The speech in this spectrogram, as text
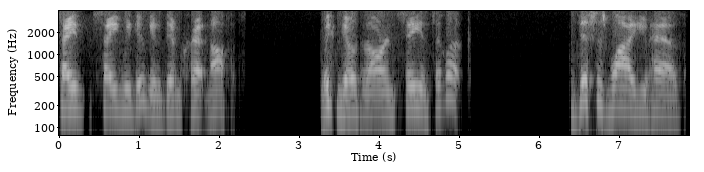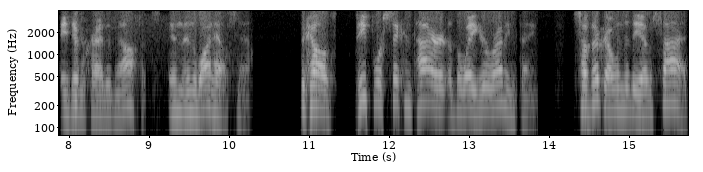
say say we do get a Democrat in office, we can go to the RNC and say, look, this is why you have a Democrat in the office in, in the White House now, because people are sick and tired of the way you're running things, so they're going to the other side.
